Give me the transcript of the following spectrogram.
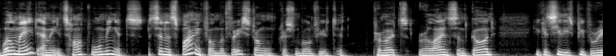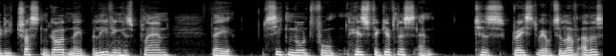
well made. I mean, it's heartwarming. It's it's an inspiring film with very strong Christian worldview. It, it promotes reliance on God. You can see these people really trust in God and they're believing His plan. They seeking Lord for His forgiveness and His grace to be able to love others.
